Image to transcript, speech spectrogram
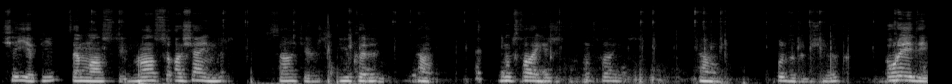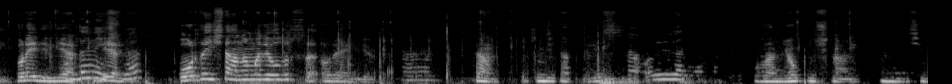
şey yapayım. Sen mouse tut. Mouse'u aşağı indir. Sağa çevir. Yukarı. Tamam. Mutfağa gir. Mutfağa gir. Tamam. Burada da bir şey yok. Oraya değil. Oraya değil. Diğer, Orada ne diğer. iş var? Orada işte anomali olursa oraya gidiyor. Ha, Tamam. ikinci kattayız. ha, o yüzden. Ulan yokmuş lan. Hmm, Şey,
